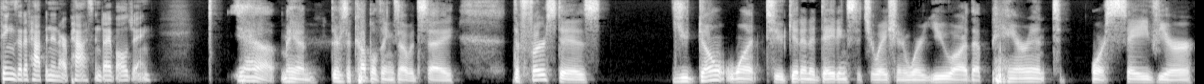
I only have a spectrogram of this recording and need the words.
things that have happened in our past and divulging? Yeah, man, there's a couple things I would say. The first is you don't want to get in a dating situation where you are the parent or savior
